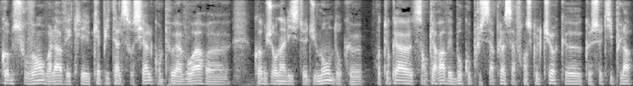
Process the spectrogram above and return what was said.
comme souvent voilà avec les capitales sociales qu'on peut avoir comme journaliste du Monde. Donc en tout cas, Sankara avait beaucoup plus sa place à France Culture que, que ce type-là.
